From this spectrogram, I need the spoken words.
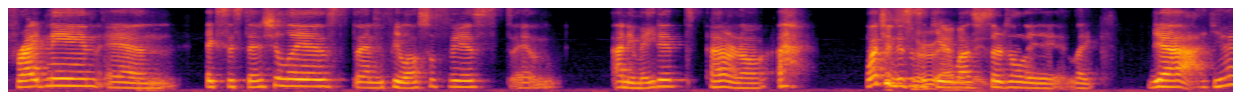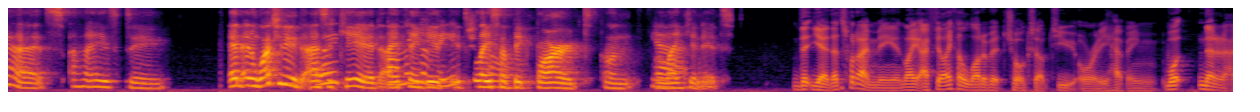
frightening and existentialist and philosophist and animated. I don't know. Watching It's this as a so kid was certainly like, yeah, yeah, it's amazing. And and watching it as a kid, I think it, it plays a big part on Yeah. liking it. That yeah, that's what I mean. Like I feel like a lot of it chalks up to you already having. Well, no, no, no.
